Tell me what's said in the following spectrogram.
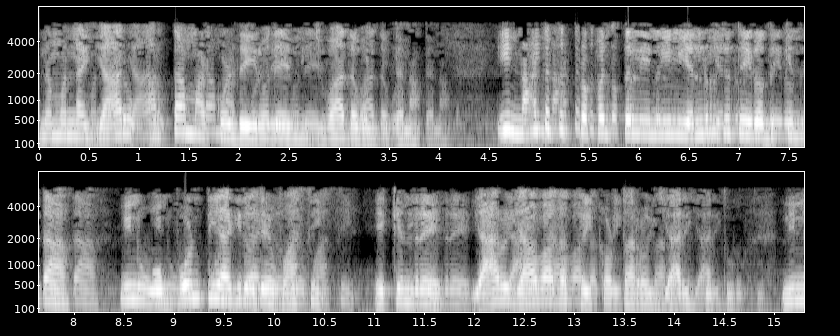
ನಮ್ಮನ್ನ ಯಾರು ಅರ್ಥ ಮಾಡ್ಕೊಳ್ದೆ ಇರೋದೇ ನಿಜವಾದ ಒಂಟಿತನ. ಈ ನಾಟಕದ ಪ್ರಪಂಚದಲ್ಲಿ ನೀನು ಎಲ್ಲರ ಜೊತೆ ಇರೋದಕ್ಕಿಂತ ನೀನು ಒಬ್ಬೊಂಟಿಯಾಗಿರೋದೇ ವಾಸಿ. ಏಕೆಂದ್ರೆ ಯಾರು ಯಾವಾಗ ಕೈ ಕೊಡ್ತಾರೋ ಯಾರಿಗ್ ಗೊತ್ತು. ನಿನ್ನ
